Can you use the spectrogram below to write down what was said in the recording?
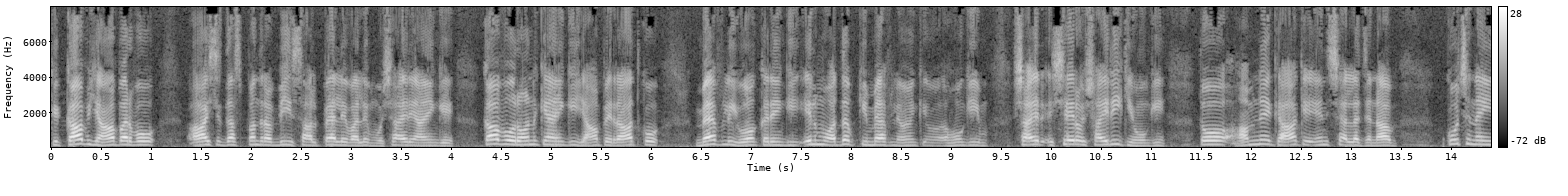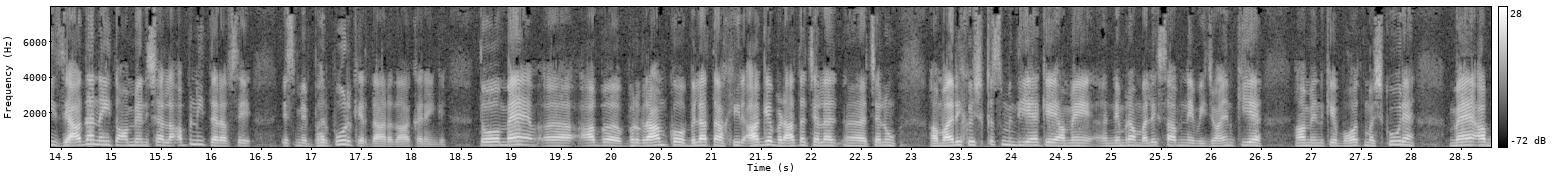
कि कब यहाँ पर वो आज से दस पंद्रह बीस साल पहले वाले मुशायरे आएँगे, कब वो रौनकें आएँगी, यहाँ पे रात को महफिली हुआ करेंगी, इल्म अदब की महफिलें होंगी शायर, शेर व शायरी की होंगी। तो हमने कहा कि इनशाला जनाब, कुछ नहीं, ज़्यादा नहीं तो हम इंशाल्लाह अपनी तरफ़ से इसमें भरपूर किरदार अदा करेंगे। तो मैं अब प्रोग्राम को बिला तखीर आगे बढ़ाता चला चलूँ। हमारी खुशकस्मती है कि हमें निमरा मलिक साहब ने भी ज्वाइन किया है। हम इनके बहुत मशहूर हैं। मैं अब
